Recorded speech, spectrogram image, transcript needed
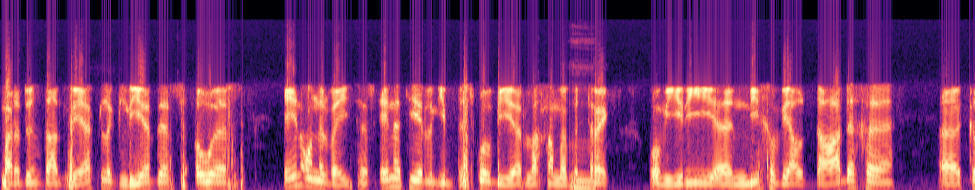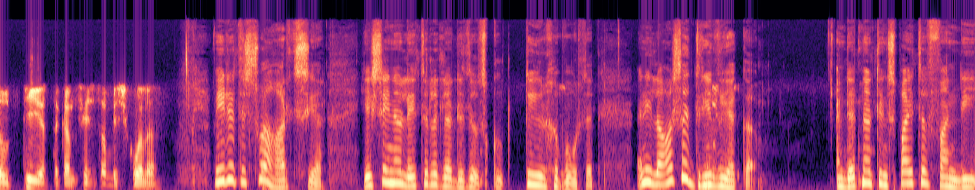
maar dat ons daadwerklik leerders, ouers en onderwysers en natuurlik die skoolbeheerliggame mm. betrek mm. om hierdie uh, nie gewelddadige uh kultuur te kan vestig by skole. Wie dit is so hartseer. Jy sê nou letterlik dat dit ons kultuur geword het. In die laaste 3 weke en dit nou ten spyte van die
